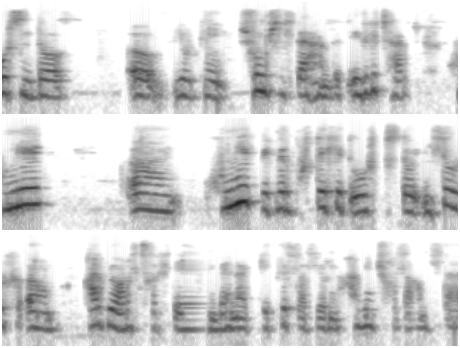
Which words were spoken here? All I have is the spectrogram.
өөрсөндөө юу гэдгийг шүүмжлэлтэй хандаж эргэж харж хүнээ хүнийг бид нар бүтээхэд өөрсдөө илүү их гар бие оролцох хэрэгтэй юм байна гэдгэл бол ер нь хамгийн чухал байгаа юм л да.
